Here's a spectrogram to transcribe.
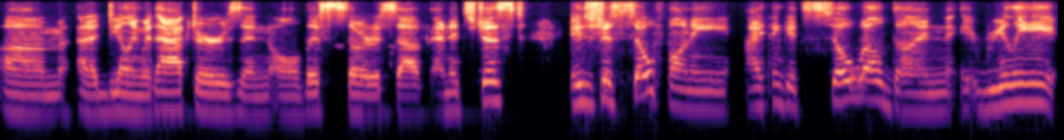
um, uh, dealing with actors and all this sort of stuff. And it's just it's just so funny. I think it's so well done. It really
